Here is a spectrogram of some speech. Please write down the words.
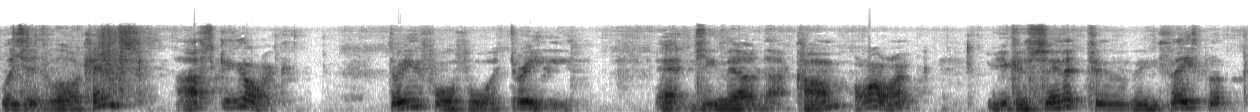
which is lowercase Oscar York 3443 at gmail.com or you can send it to the Facebook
